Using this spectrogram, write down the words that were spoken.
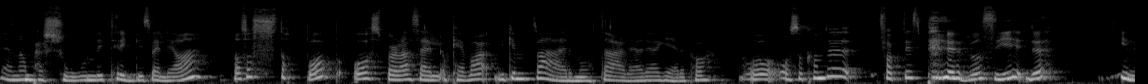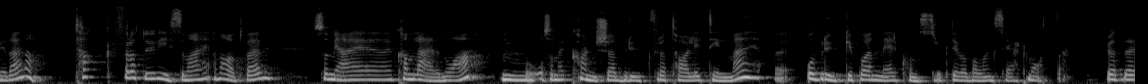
en eller annen person de trigges veldig av. Da stoppe stopp opp og spør deg selv ok, hva, hvilken væremåte er det jeg reagerer på. Og, og så kan du faktisk prøve å si du, inni deg, da. Takk for at du viser meg en atferd som jeg kan lære noe av, Mm. og som jeg kanskje har bruk for å ta litt til meg, eh, og bruke på en mer konstruktiv og balansert måte. For at det,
